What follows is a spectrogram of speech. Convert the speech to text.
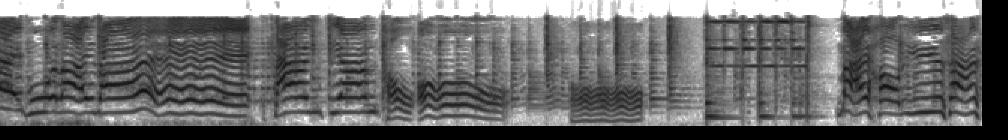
迈步来在三江头，买好了雨伞，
